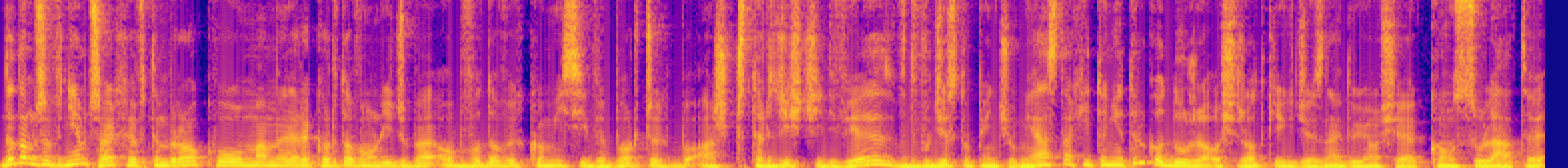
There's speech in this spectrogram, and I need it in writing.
Dodam, że w Niemczech w tym roku mamy rekordową liczbę obwodowych komisji wyborczych, bo aż 42 w 25 miastach i to nie tylko duże ośrodki, gdzie znajdują się konsulaty,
